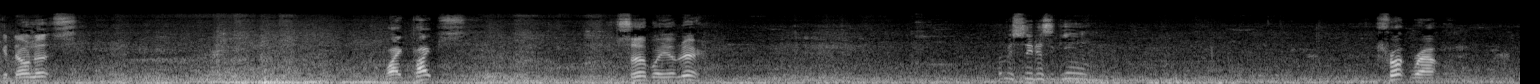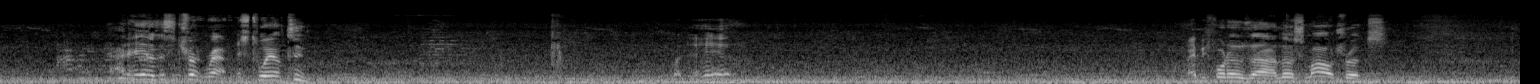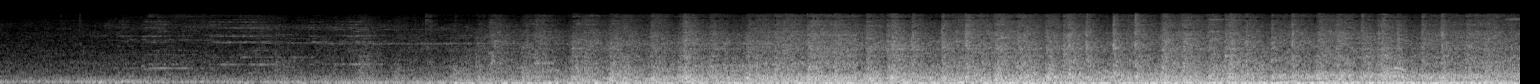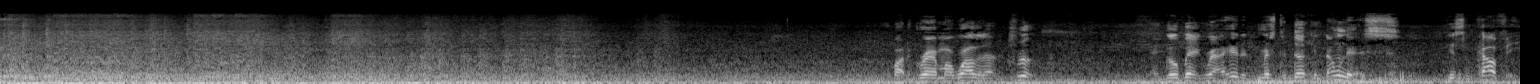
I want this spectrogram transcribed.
Dunkin' Donuts. White pipes. Subway up there. Let me see this again. Truck route. How the hell is this a truck route? It's 12 2. What the hell? Maybe for those uh, little small trucks. My wallet out of the truck and go back right here to Mr. Dunkin' Donuts. Get some coffee.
